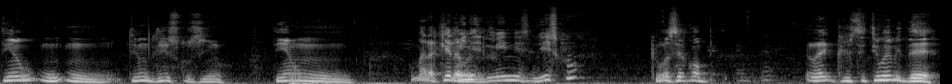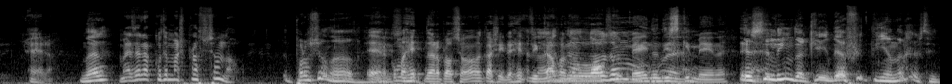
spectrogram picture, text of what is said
tinha um, um tinha um discozinho. Tinha um. Como era aquele? Mini, mini disco? Que você comp... Que você tinha um MD. Era. Não era? Mas era coisa mais profissional. Profissional. Era, como a gente não era profissional na Caxilha, a gente ficava no Walkman e no Discman, né? Esse lindo aqui ainda é a fitinha, né, Castilho?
